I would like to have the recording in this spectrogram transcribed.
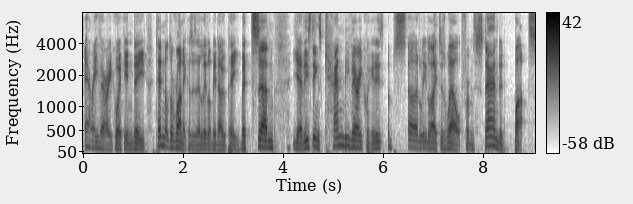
very, very quick indeed. Tend not to run it because it's a little bit OP. But, um, yeah, these things can be very quick. It is absurdly light as well from standard, but...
